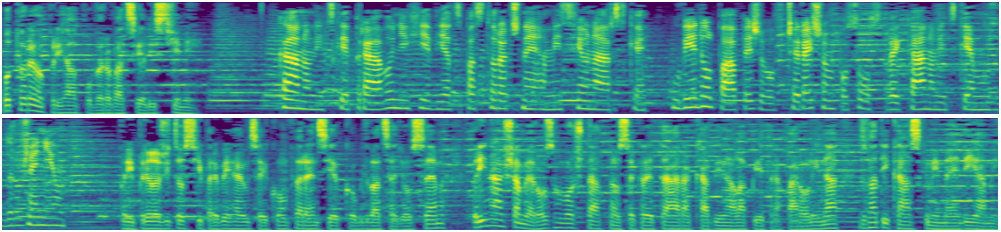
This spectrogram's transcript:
od ktorého prijal poverovacie listiny. Kanonické právo nech je viac pastoračné a misionárske, uviedol pápež vo včerajšom posolstve kanonickému združeniu. Pri príležitosti prebiehajúcej konferencie COP28 prinášame rozhovor štátneho sekretára kardinála Pietra Parolina s vatikánskymi médiami.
